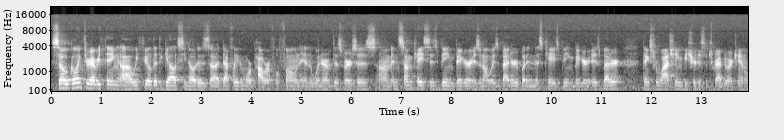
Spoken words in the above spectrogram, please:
So going through everything, uh, we feel that the Galaxy Note is uh, definitely the more powerful phone and the winner of this versus. Um, in some cases, being bigger isn't always better, but in this case, being bigger is better. Thanks for watching. Be sure to subscribe to our channel.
